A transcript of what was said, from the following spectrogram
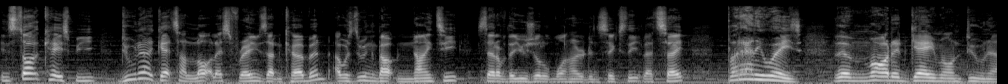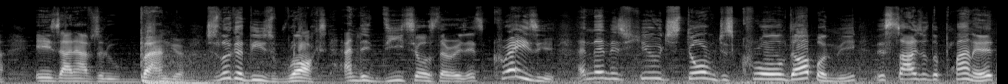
in stock KSP, Duna gets a lot less frames than Kerbin. I was doing about 90 instead of the usual 160, let's say. But anyways, the modded game on Duna is an absolute banger. Just look at these rocks and the details there is. It's crazy. And then this huge storm just crawled up on me, the size of the planet,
